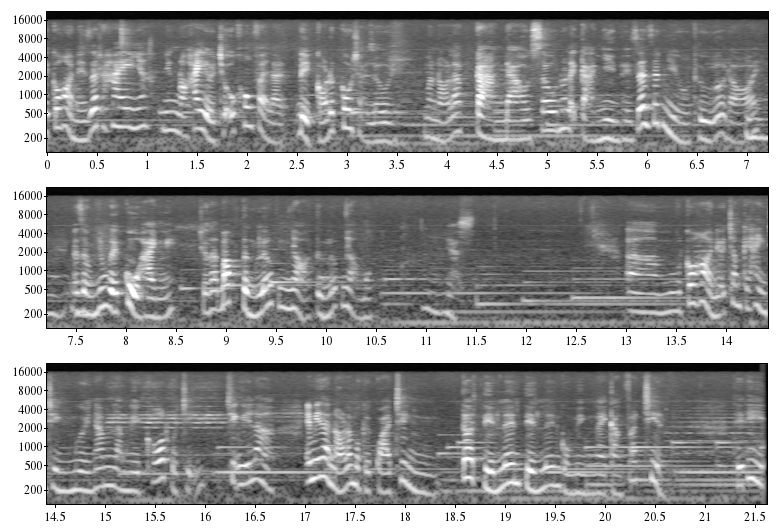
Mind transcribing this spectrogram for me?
thấy câu hỏi này rất hay nhá nhưng nó hay ở chỗ không phải là để có được câu trả lời mà nó là càng đào sâu nó lại càng nhìn thấy rất rất nhiều thứ ở đó ấy. Ừ. nó giống như với củ hành ấy chúng ta bóc từng lớp nhỏ từng lớp nhỏ một yes. À, một câu hỏi nữa trong cái hành trình 10 năm làm nghề coach của chị chị nghĩ là em nghĩ là nó là một cái quá trình tức là tiến lên tiến lên của mình ngày càng phát triển thế thì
